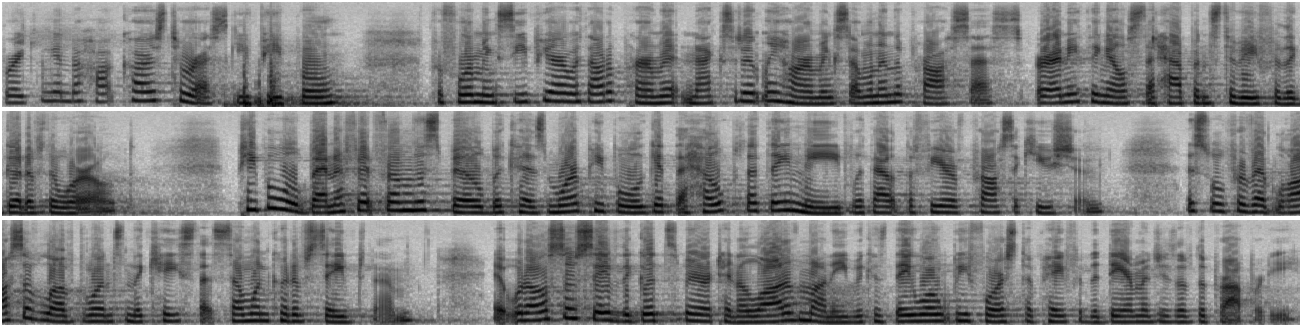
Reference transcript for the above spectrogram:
breaking into hot cars to rescue people, performing CPR without a permit and accidentally harming someone in the process, or anything else that happens to be for the good of the world. People will benefit from this bill because more people will get the help that they need without the fear of prosecution. This will prevent loss of loved ones in the case that someone could have saved them. It would also save the Good Samaritan a lot of money because they won't be forced to pay for the damages of the property.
